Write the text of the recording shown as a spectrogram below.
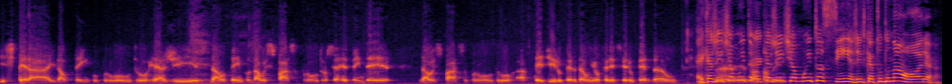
esperar e dar o tempo para o outro reagir, dar o tempo, dar o espaço para o outro se arrepender dar o espaço para o outro pedir o perdão e oferecer o perdão. É que a gente é, é muito, exatamente. é que a gente é muito assim, a gente quer tudo na hora.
